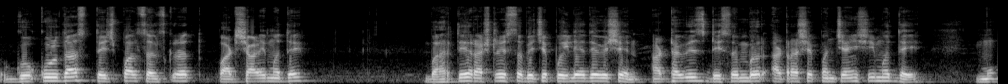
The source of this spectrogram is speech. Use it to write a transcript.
गोकुळदास तेजपाल संस्कृत पाठशाळेमध्ये. भारतीय राष्ट्रीय सभेचे पहिले अधिवेशन अठ्ठावीस डिसेंबर अठराशे पंच्याऐंशीमध्ये मु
